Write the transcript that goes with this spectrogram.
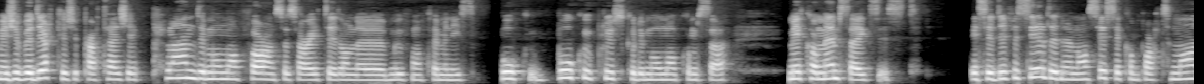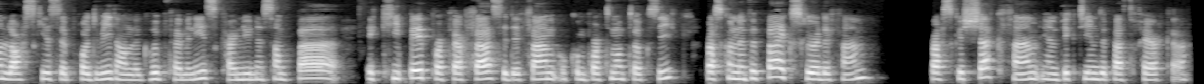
Mais je veux dire que j'ai partagé plein de moments forts en société dans le mouvement féministe, beaucoup, beaucoup plus que des moments comme ça. Mais quand même, ça existe. Et c'est difficile de dénoncer ces comportements lorsqu'ils se produisent dans le groupe féministe car nous ne sommes pas équipés pour faire face à des femmes aux comportements toxiques parce qu'on ne veut pas exclure des femmes, parce que chaque femme est une victime de patriarcat.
